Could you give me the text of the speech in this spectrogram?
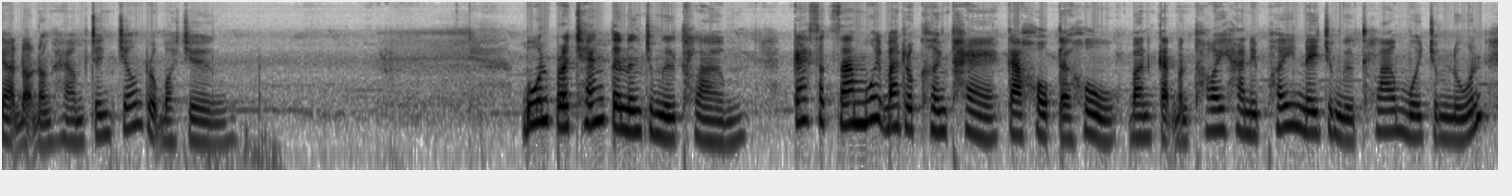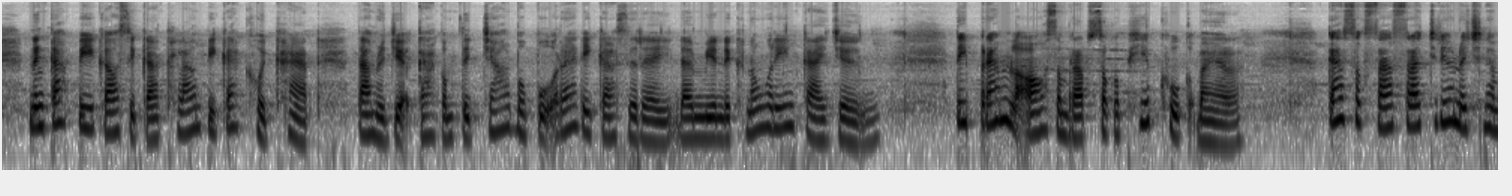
ការដកដង្ហើមចេញចូលរបស់យើង4ប្រឆាំងទៅនឹងជំងឺថ្លើម ការសិក្សាមួយបានរកឃើញថាការហូបតៅហ៊ូបានកាត់បន្ថយហានិភ័យនៃជំងឺថ្លើមមួយចំនួននិងការពីកោសិកាថ្លើមពីការខូចខាតតាមរយៈការកំទេចចោលពពួករ៉ាឌីកាសេរីដែលមាននៅក្នុងរាងកាយយើង ទី5ល្អសម្រាប់សុខភាពខួរក្បាល ការសិក្សាស្រាវជ្រាវនៅឆ្នាំ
